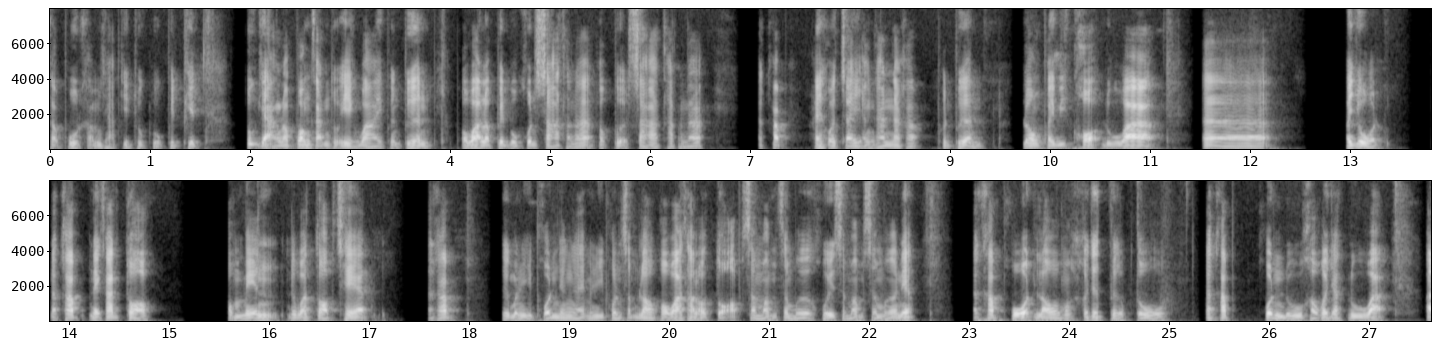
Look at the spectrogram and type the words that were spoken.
คำพูดคำหยาบที่ถูกถูกผิดผิด ทุกอย่างเราป้องกันตัวเองไว้เพื่อนๆ เพราะว่าเราเป็นบุคคลสาธารณะเราเปิดสาธารณะนะครับ ให้เข้าใจอย่างนั้นนะครับ เพื่อนๆลองไปวิเคราะห์ดูว่าประโยชน์นะครับในการตอบคอมเมนต์หรือว่าตอบแชทนะครับ คือมันมีผลยังไงมันมีผลสำหรับเรา เพราะว่าถ้าเราตอบสม่ำเสมอคุยสม่ำเสมอเนี่ยนะครับโพสต์เรามันก็จะเติบโตนะครับ คนดูเขาก็อยากดูว่าเอา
